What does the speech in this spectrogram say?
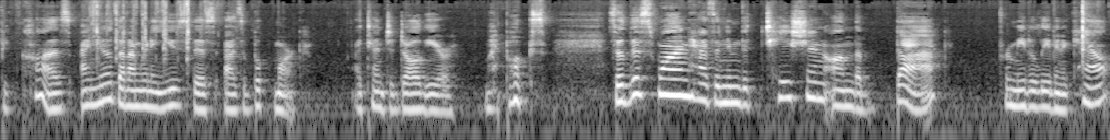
because I know that I'm going to use this as a bookmark. I tend to dog ear my books. So this one has an invitation on the back for me to leave an account,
